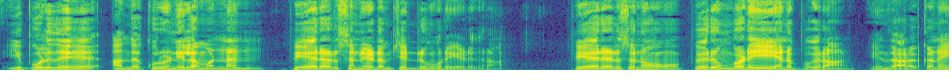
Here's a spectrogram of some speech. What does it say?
இப்பொழுது அந்த குறுநில மன்னன் பேரரசனிடம் சென்று முறையிடுகிறான். பேரரசனும் பெரும்படையை அனுப்புகிறான். இந்த அரக்கனை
